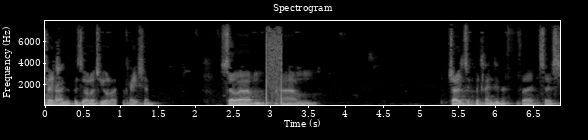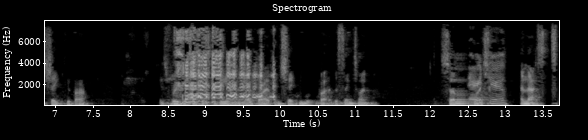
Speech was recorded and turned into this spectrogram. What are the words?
Changing Okay. the physiology or location. So, um, um, Joseph McClendon III says shake your butt. It's very difficult to be in a low vibe and shaking your butt at the same time. So, Very like, true. and that's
